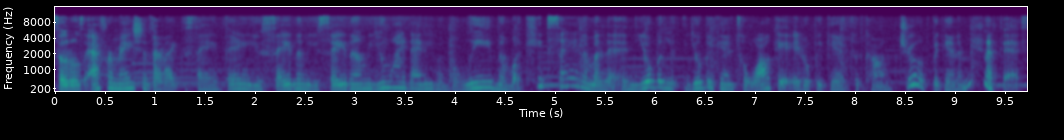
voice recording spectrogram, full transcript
So those affirmations are like the same thing. You say them, you say them. You might not even believe them, but keep saying them, and, and you'll be, you'll begin to walk it. It'll begin to come true. begin to manifest.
